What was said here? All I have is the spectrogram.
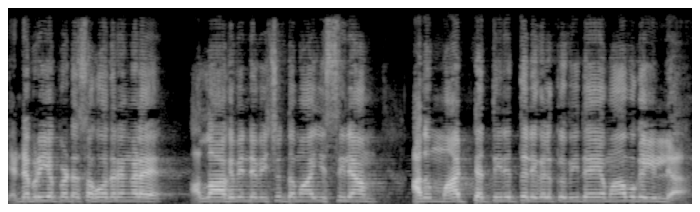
എന്റെ പ്രിയപ്പെട്ട സഹോദരങ്ങളെ അള്ളാഹുവിന്റെ വിശുദ്ധമായ ഇസ്ലാം അത് മാറ്റത്തിരുത്തലുകൾക്ക് വിധേയമാവുകയില്ല.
